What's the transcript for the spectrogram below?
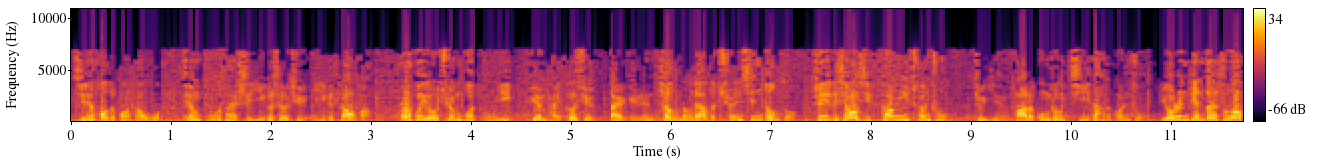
今后的广场舞将不再是一个社区一个跳法，而会有全国统一、编排科学、带给人正能量的全新动作。这个消息刚一传出，就引发了公众极大的关注。有人点赞说，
